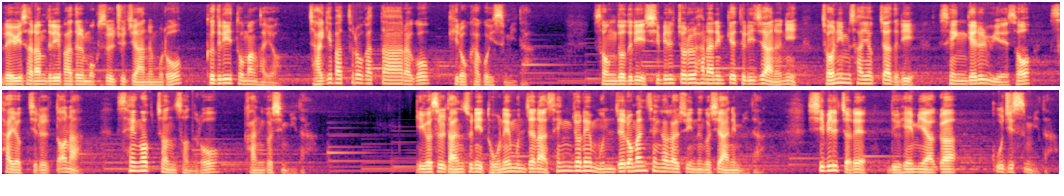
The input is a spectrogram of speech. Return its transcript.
레위 사람들이 받을 몫을 주지 않으므로 그들이 도망하여 자기 밭으로 갔다라고 기록하고 있습니다. 성도들이 11조를 하나님께 드리지 않으니 전임 사역자들이 생계를 위해서 사역지를 떠나 생업 전선으로 간 것입니다. 이것을 단순히 돈의 문제나 생존의 문제로만 생각할 수 있는 것이 아닙니다. 11절에 느헤미야가 꾸짖습니다.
